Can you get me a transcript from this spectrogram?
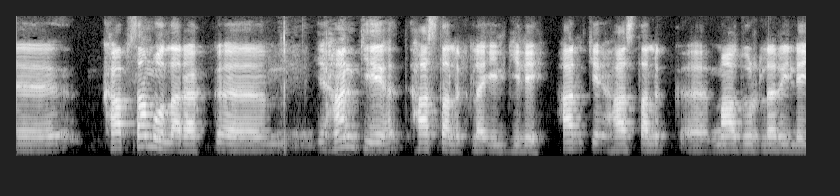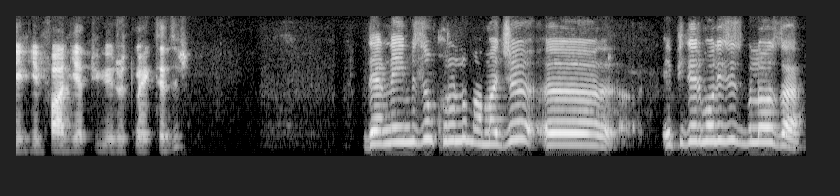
E, kapsam olarak e, hangi hastalıkla ilgili, hangi hastalık e, mağdurları ile ilgili faaliyet yürütmektedir? Derneğimizin kurulum amacı e, epidermolizis bullosa,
